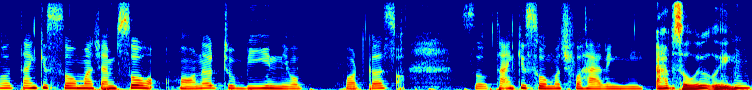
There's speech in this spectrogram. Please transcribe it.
Oh, thank you so much. I'm so honored to be in your podcast. So thank you so much for having me. Absolutely. Mhm.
